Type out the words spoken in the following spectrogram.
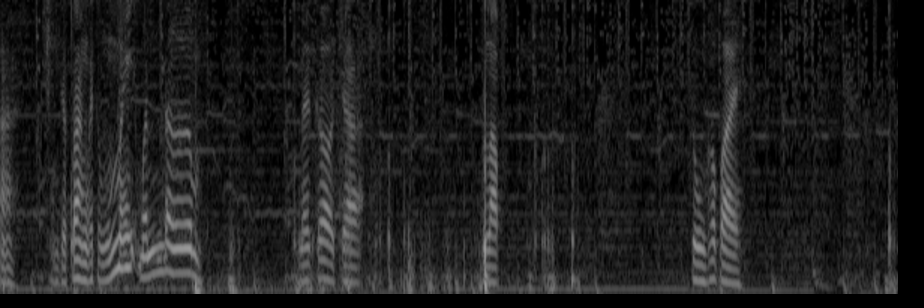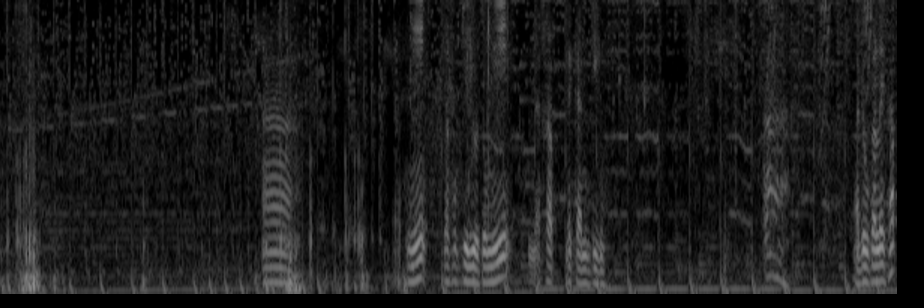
อะผมจะตั้งไว้ตรงนี้เหมือนเดิม แล้วก็จะปรับซูมเข้าไป อ่า แบบนี้ แล้วผมจะอยู่ตรงนี้นะครับในการยิงอ่ามาดูกันเลยครับ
